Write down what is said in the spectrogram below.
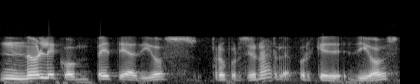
no le compete a Dios proporcionarla, porque Dios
